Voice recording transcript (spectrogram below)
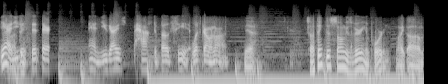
Yeah, and you think- just sit there, and you guys have to both see it. What's going on? yeah. So I think this song is very important. Like, um,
